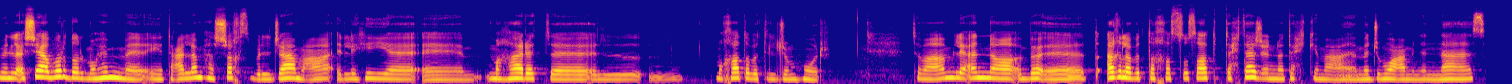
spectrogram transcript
من الأشياء برضو المهم يتعلمها الشخص بالجامعة اللي هي مهارة آه، مخاطبة الجمهور. تمام؟ لأنه ب- آه، أغلب التخصصات بتحتاج إنه تحكي مع مجموعة من الناس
